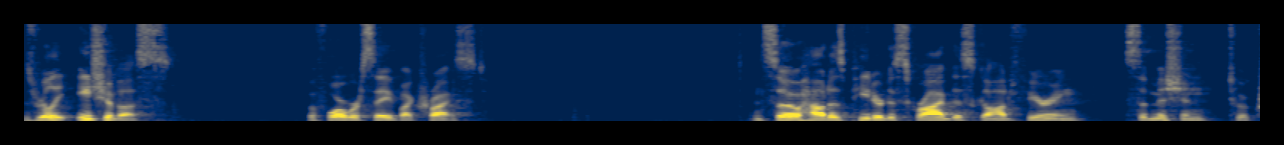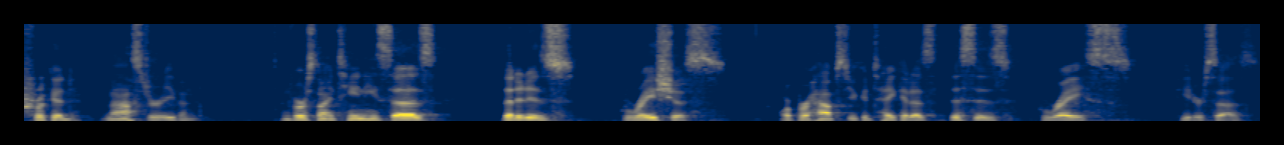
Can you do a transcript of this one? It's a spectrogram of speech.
is really each of us before we're saved by Christ. And so, how does Peter describe this God fearing submission to a crooked master, even? In verse 19, he says that it is gracious, or perhaps you could take it as this is grace, Peter says.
